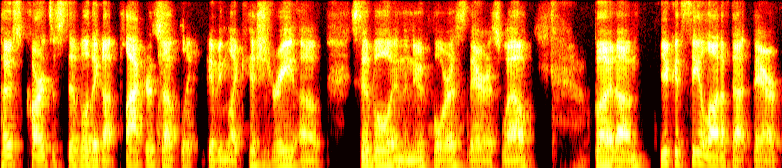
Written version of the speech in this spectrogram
postcards of Sybil. They got placards up like giving like history of Sybil in the New Forest there as well. But um, you could see a lot of that there.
